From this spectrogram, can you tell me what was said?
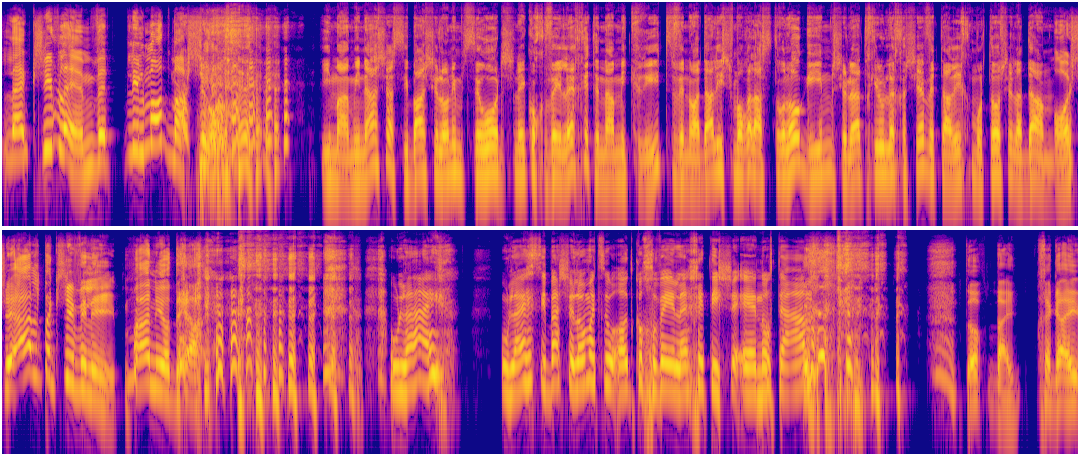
להקשיב להם וללמוד משהו. היא מאמינה שהסיבה שלא נמצאו עוד שני כוכבי לכת אינה מקרית, ונועדה לשמור על האסטרולוגים שלא יתחילו לחשב את תאריך מותו של אדם. או שאל תקשיבי לי, מה אני יודע? אולי, אולי הסיבה שלא מצאו עוד כוכבי לכת היא שאין אותם. טוב, די. חגי,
